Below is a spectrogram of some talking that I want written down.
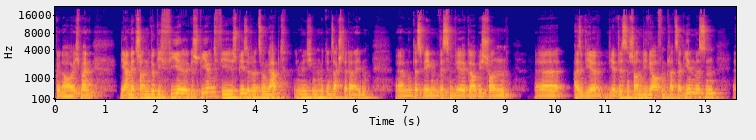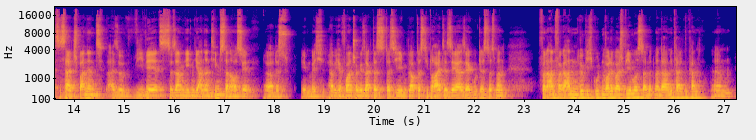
Genau, ich meine, wir haben jetzt schon wirklich viel gespielt, viel Spielsituationen gehabt in München mit den Sackstädtern eben. Ähm, und deswegen wissen wir, glaube ich, schon, äh, also wir, wir wissen schon, wie wir auf dem Platz agieren müssen. Es ist halt spannend, also wie wir jetzt zusammen gegen die anderen Teams dann aussehen. Ja, das eben, ich habe ich ja vorhin schon gesagt, dass, dass ich eben glaube, dass die Breite sehr, sehr gut ist, dass man von Anfang an wirklich guten Volleyball spielen muss, damit man da mithalten kann. Ähm,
